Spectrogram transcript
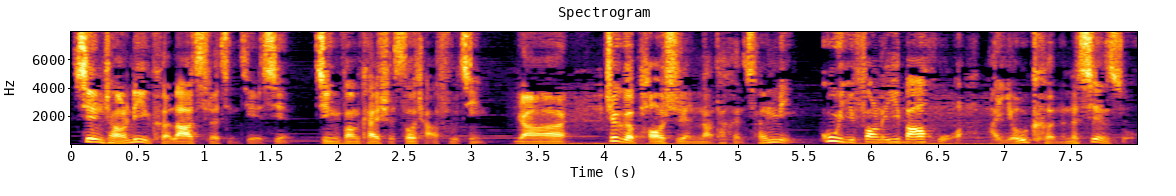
现场立刻拉起了警戒线，警方开始搜查附近。然而，这个抛尸人呢，他很聪明，故意放了一把火，把有可能的线索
